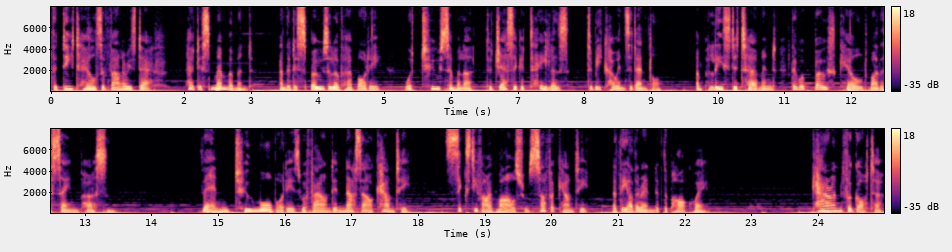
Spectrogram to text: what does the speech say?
The details of Valerie's death, her dismemberment, and the disposal of her body were too similar to Jessica Taylor's to be coincidental, and police determined they were both killed by the same person. Then, two more bodies were found in Nassau County, 65 miles from Suffolk County, at the other end of the parkway. Karen Vergata,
